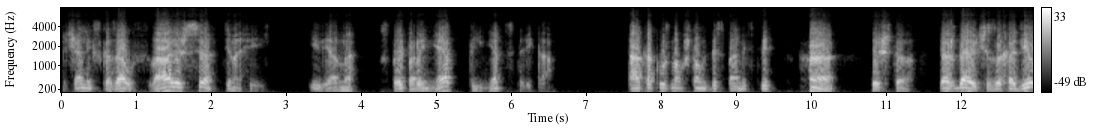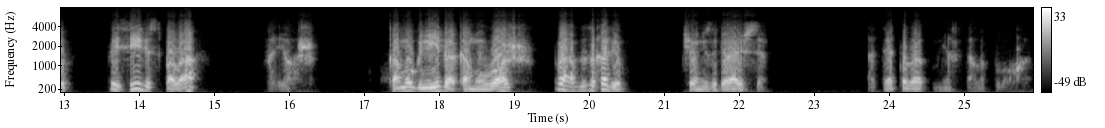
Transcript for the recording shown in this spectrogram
Начальник сказал, свалишься, Тимофей. И верно, с той поры нет ты, нет старика. А как узнал, что он в беспамятстве? Ха, ты что, я ждаючи заходил, ты сидя спала. Врешь. Кому гнида, кому вошь, правда заходил. Чего не забираешься? От этого мне стало плохо.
